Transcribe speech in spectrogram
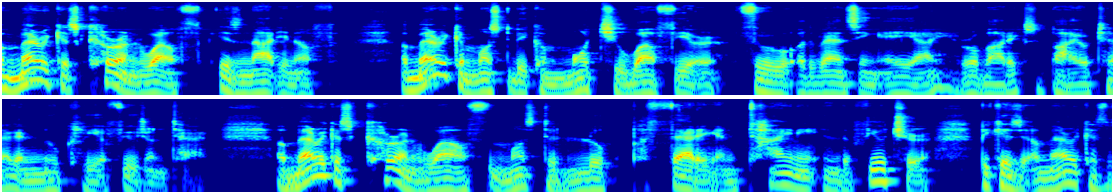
America's current wealth is not enough. America must become much wealthier through advancing AI, robotics, biotech, and nuclear fusion tech. America's current wealth must look pathetic and tiny in the future because America's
